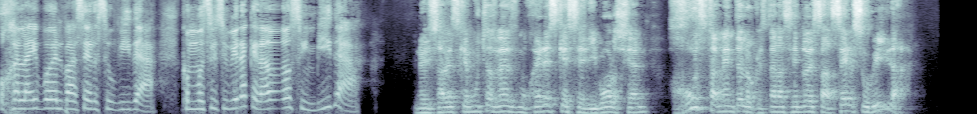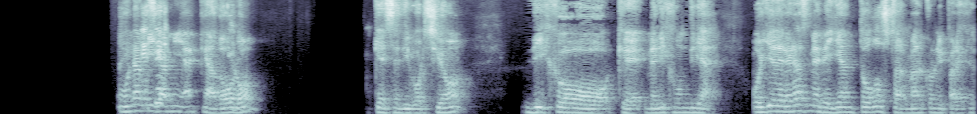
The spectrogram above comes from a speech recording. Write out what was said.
Ojalá y vuelva a ser su vida. Como si se hubiera quedado sin vida. No, y sabes que muchas veces mujeres que se divorcian, justamente lo que están haciendo es hacer su vida. Una amiga mía que adoro, que se divorció, dijo que me dijo un día, oye, de veras me veían todos tan mal con mi pareja.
